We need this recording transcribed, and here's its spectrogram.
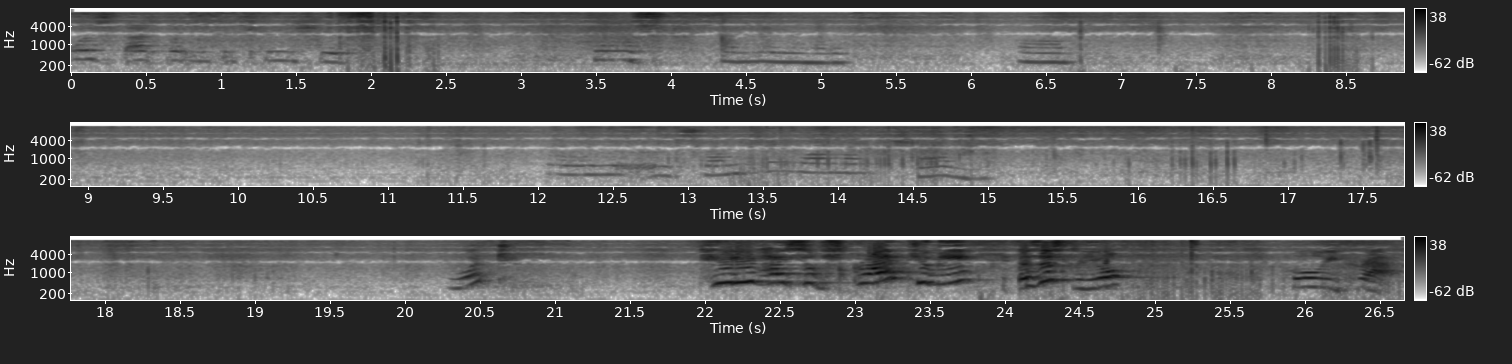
Was that notification? Who's sending? Um. uh, Something on my phone. What? PewDiePie subscribe to me? Is this real? Holy crap.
